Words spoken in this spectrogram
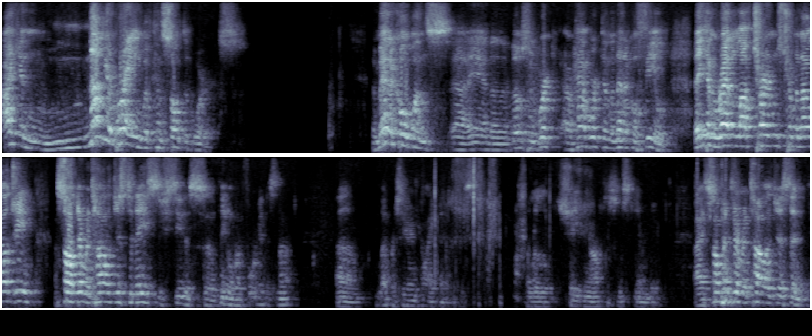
I can numb your brain with consultant words. The medical ones uh, and uh, those who work or have worked in the medical field, they can rattle off terms, terminology. I saw a dermatologist today. So you see this uh, thing on my forehead? It's not um, leprosy or anything like that. It's a little shaving off of some skin there. I saw a dermatologist, and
